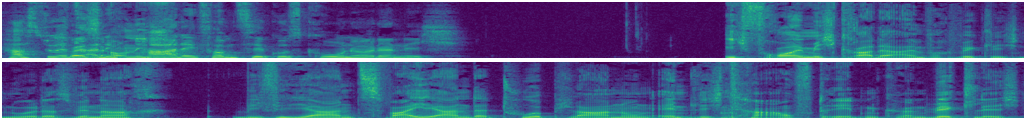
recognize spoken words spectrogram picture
Hast du jetzt eigentlich nicht- Panik vom Zirkus Krone oder nicht? Ich freue mich gerade einfach wirklich nur, dass wir nach wie viel Jahren, zwei Jahren der Tourplanung endlich da auftreten können. Wirklich.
